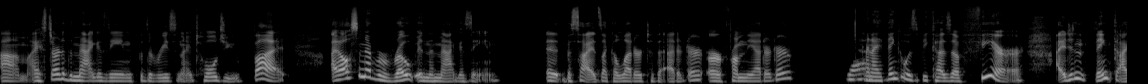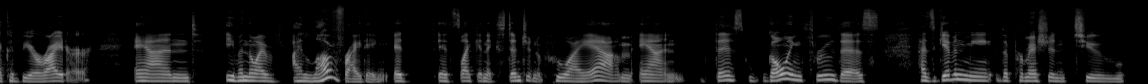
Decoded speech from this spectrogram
Um, I started the magazine for the reason I told you, but I also never wrote in the magazine eh, besides like a letter to the editor or from the editor. Yeah. And I think it was because of fear. I didn't think I could be a writer. And even though I've I love writing, it it's like an extension of who I am. And this going through this has given me the permission to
